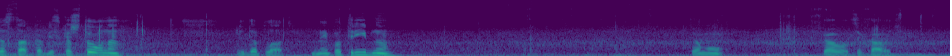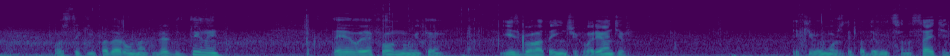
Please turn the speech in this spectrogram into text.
Доставка безкоштовна. Предоплат не потрібно. Тому кого цікавить ось такий подарунок для дитини. Телефонуйте. Є багато інших варіантів, які ви можете подивитися на сайті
